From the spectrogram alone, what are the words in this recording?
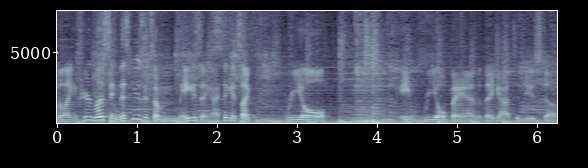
But like, if you're listening, this music's amazing. I think it's like real, a real band that they got to do stuff.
